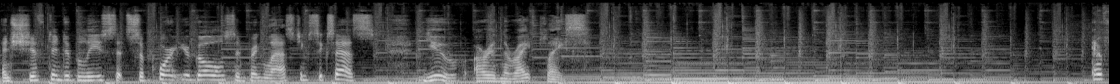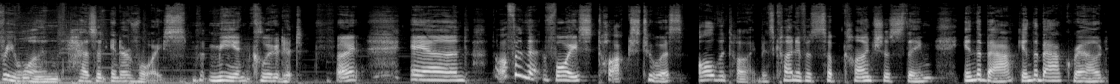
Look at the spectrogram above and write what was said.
and shift into beliefs that support your goals and bring lasting success, you are in the right place. Everyone has an inner voice, me included right? And often that voice talks to us all the time. It's kind of a subconscious thing in the back, in the background,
